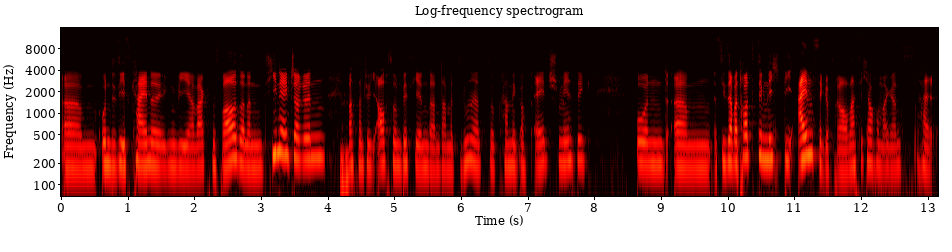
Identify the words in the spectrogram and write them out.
ähm, und sie ist keine irgendwie erwachsene Frau, sondern eine Teenagerin, Mhm. was natürlich auch so ein bisschen dann damit zu tun hat, so Coming of Age mäßig. Und ähm, sie ist aber trotzdem nicht die einzige Frau, was ich auch immer ganz halt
